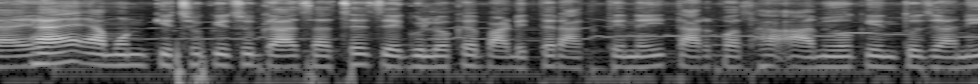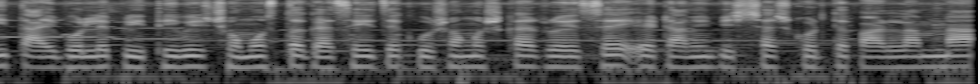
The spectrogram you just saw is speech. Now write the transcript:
যায়। হ্যাঁ এমন কিছু কিছু গাছ আছে যেগুলোকে বাড়িতে রাখতে নেই, তার কথা আমিও কিন্তু জানি, তাই বলে পৃথিবীর সমস্ত গাছেই যে কুসংস্কার রয়েছে, এটা আমি বিশ্বাস করতে পারলাম না।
